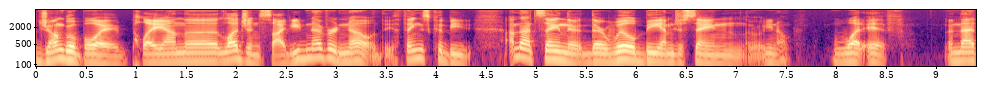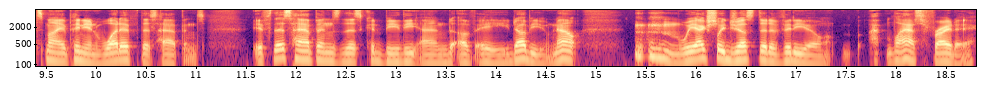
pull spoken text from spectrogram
Jungle Boy play on the legend side. You'd never know. The things could be. I'm not saying there there will be. I'm just saying you know what if, and that's my opinion. What if this happens? If this happens, this could be the end of AEW. Now, we actually just did a video uh, last Friday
